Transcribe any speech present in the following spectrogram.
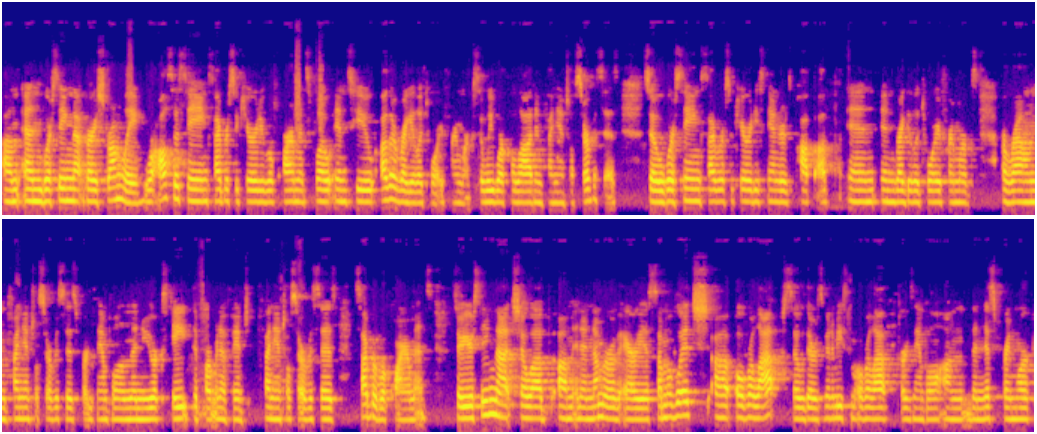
Um, and we're seeing that very strongly. We're also seeing cybersecurity requirements flow into other regulatory frameworks. So we work a lot in financial services. So we're seeing cybersecurity standards pop up in, in regulatory frameworks around financial services, for example, in the New York State Department of Financial Services cyber requirements. So you're seeing that show up um, in a number of areas, some of which uh, overlap. So there's going to be some overlap, for example, on the NIST framework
